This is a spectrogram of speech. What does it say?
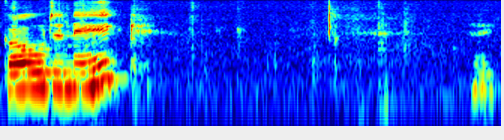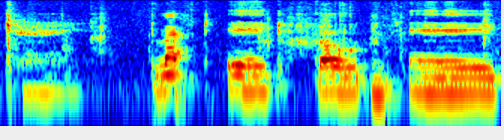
Golden egg. Okay. Black egg, golden egg.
